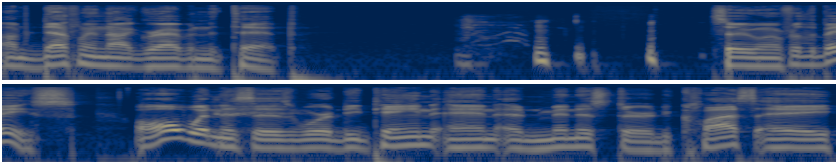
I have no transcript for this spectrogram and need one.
I'm definitely not grabbing the tip. so he went for the base. All witnesses were detained and administered Class A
